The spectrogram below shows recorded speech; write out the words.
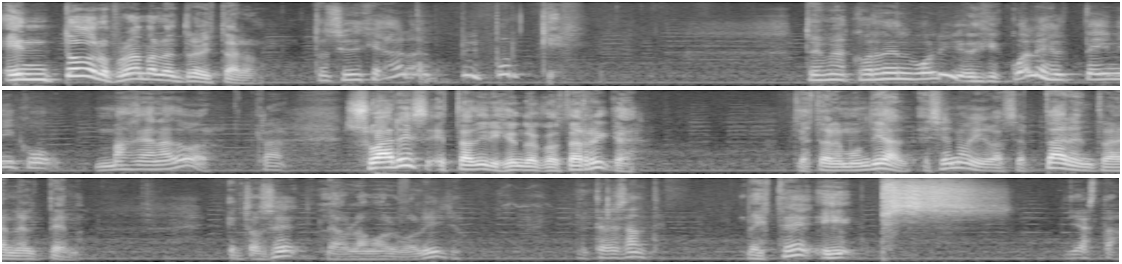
En todos los programas lo entrevistaron. Entonces yo dije, ah, ¿y por qué? Entonces me acordé del bolillo. Dije, ¿cuál es el técnico más ganador? Claro. Suárez está dirigiendo a Costa Rica. Ya está en el Mundial. Ese no iba a aceptar entrar en el tema. Entonces le hablamos al bolillo. Interesante. ¿Viste? Y, pss, Ya está.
